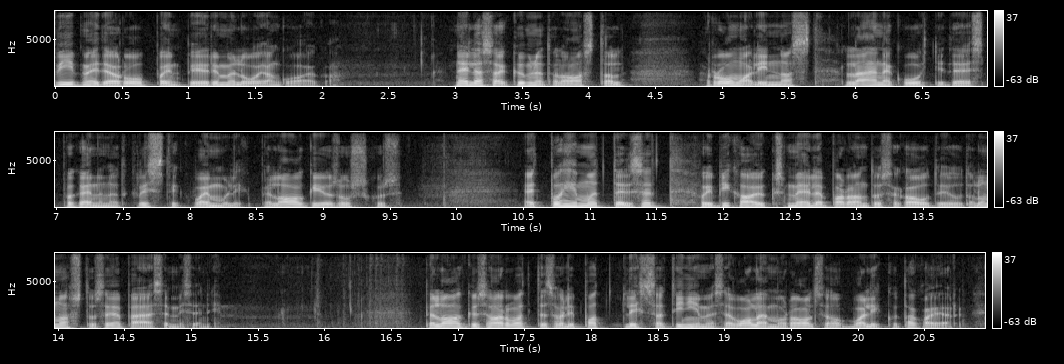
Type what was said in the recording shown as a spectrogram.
viib meid Euroopa impeeriumi loojangu aega. neljasaja kümnendal aastal Rooma linnast läänekvootide eest põgenenud kristlik vaimulik Pelagius uskus et põhimõtteliselt võib igaüks meeleparanduse kaudu jõuda lunastuse ja pääsemiseni. Pelagiuse arvates oli patt lihtsalt inimese vale moraalse valiku tagajärg,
